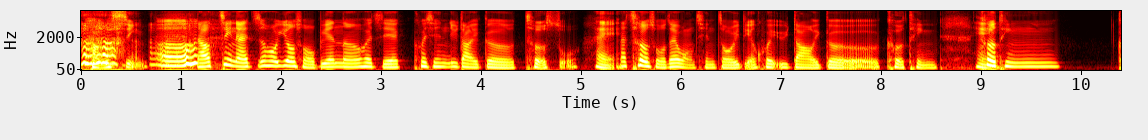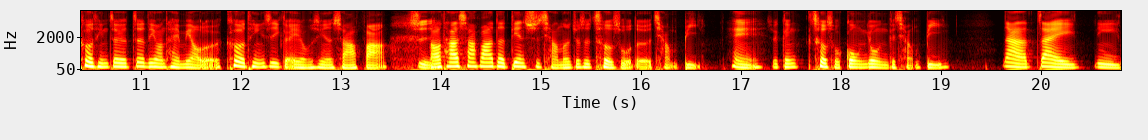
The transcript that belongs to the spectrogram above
房型。嗯，然后进来之后，右手边呢会直接会先遇到一个厕所，嘿那，厕所再往前走一点会遇到一个客厅，客厅客厅这个这个地方太妙了，客厅是一个 L 型的沙发，是，然后它沙发的电视墙呢就是厕所的墙壁，嘿，就跟厕所共用一个墙壁。那在你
